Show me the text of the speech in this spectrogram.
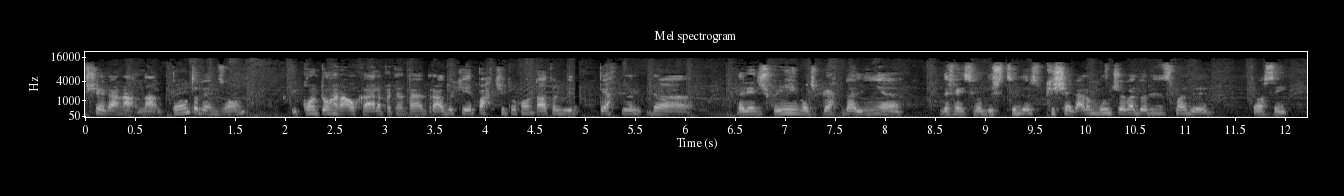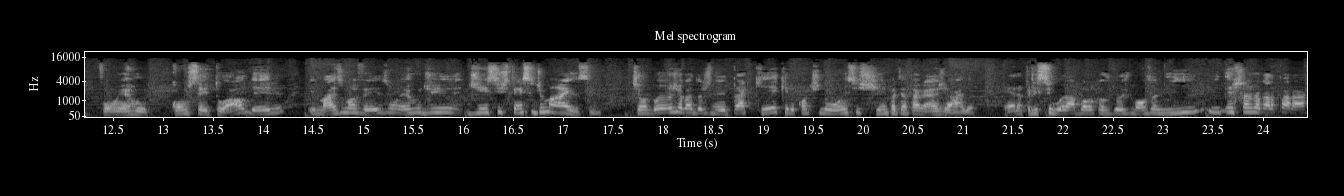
chegar na, na ponta da endzone e contornar o cara para tentar entrar do que partir pro contato ali perto da, da linha de scrimmage, perto da linha defensiva dos Steelers, porque chegaram muitos jogadores em cima dele. Então, assim, foi um erro conceitual dele e, mais uma vez, um erro de, de insistência demais, assim. Tinham dois jogadores nele, pra quê que ele continuou insistindo para tentar ganhar a jarda? Era para ele segurar a bola com as duas mãos ali e deixar a jogada parar.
